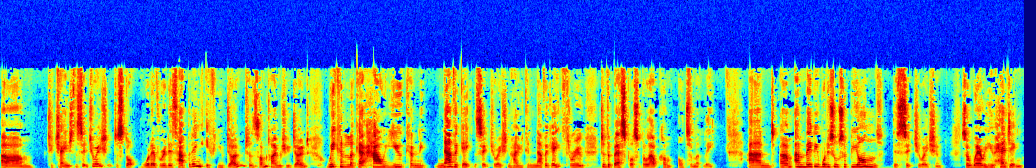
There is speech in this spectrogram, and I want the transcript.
um, to change the situation, to stop whatever it is happening. If you don't, and sometimes you don't, we can look at how you can navigate the situation, how you can navigate through to the best possible outcome ultimately. And, um, and maybe what is also beyond this situation. So where are you heading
